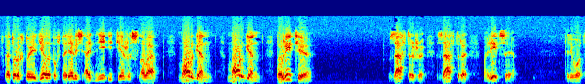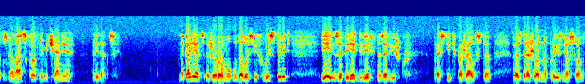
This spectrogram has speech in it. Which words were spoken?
в которых то и дело повторялись одни и те же слова. «Морген! Морген! Полиция!» «Завтра же! Завтра! Полиция!» Перевод с голландского, примечание редакции. Наконец Жерому удалось их выставить и запереть дверь на задвижку. «Простите, пожалуйста», — раздраженно произнес он,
